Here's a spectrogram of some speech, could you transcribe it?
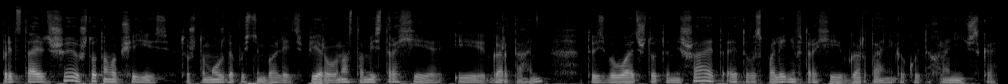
представить шею, что там вообще есть? То, что может, допустим, болеть. Первое, у нас там есть трахея и гортань. То есть бывает что-то мешает, а это воспаление в трахее и в гортани какое-то хроническое.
